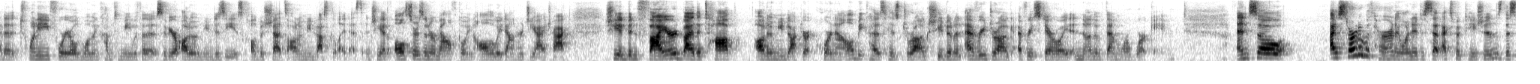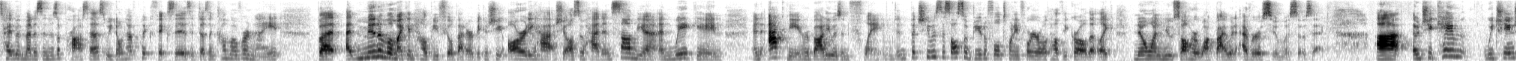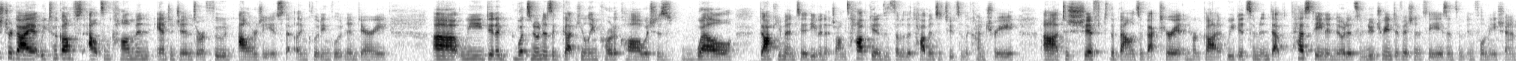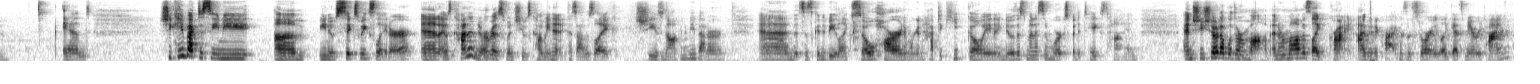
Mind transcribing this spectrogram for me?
had a 24 year old woman come to me with a severe autoimmune disease called Behçet's autoimmune vasculitis. And she had ulcers in her mouth going all the way down her GI tract. She had been fired by the top autoimmune doctor at Cornell because his drugs, she had been on every drug, every steroid, and none of them were working. And so I started with her and I wanted to set expectations. This type of medicine is a process. We don't have quick fixes. It doesn't come overnight but at minimum I can help you feel better because she already had she also had insomnia and weight gain and acne. Her body was inflamed. And but she was this also beautiful 24 year old healthy girl that like no one who saw her walk by would ever assume was so sick. Uh, when she came we changed her diet. We took off out some common antigens or food allergies that including gluten and dairy uh, we did a, what's known as a gut healing protocol which is well documented even at Johns Hopkins and some of the top institutes in the country uh, to shift the balance of bacteria in her gut. We did some in-depth testing and noted some nutrient deficiencies and some inflammation. And she came back to see me, um, you know, six weeks later, and I was kind of nervous when she was coming in because I was like, she's not going to be better and this is going to be like so hard and we're going to have to keep going. I know this medicine works, but it takes time. And she showed up with her mom, and her mom is like crying. I'm gonna cry because the story like gets me every time.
